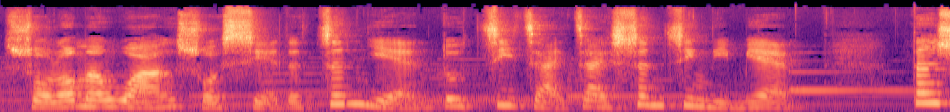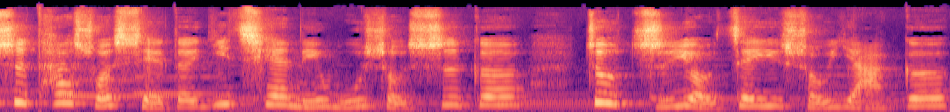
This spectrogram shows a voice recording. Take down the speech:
所罗门王所写的箴言都记载在圣经里面，但是他所写的一千零五首诗歌，就只有这一首雅歌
